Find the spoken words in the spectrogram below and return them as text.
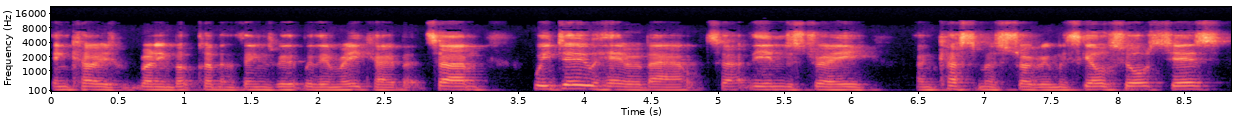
encourage running book club and things with with Enrico. But um, we do hear about uh, the industry and customers struggling with skill shortages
